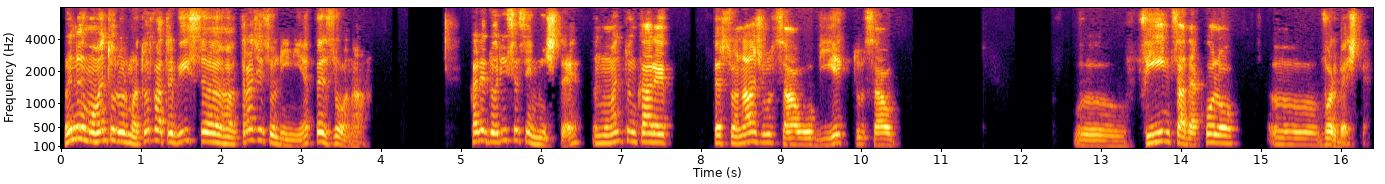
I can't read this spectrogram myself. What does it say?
În momentul următor va trebui să trageți o linie pe zona care doriți să se miște în momentul în care personajul sau obiectul sau uh, ființa de acolo uh, vorbește,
